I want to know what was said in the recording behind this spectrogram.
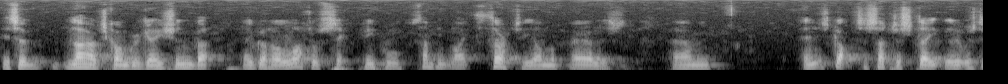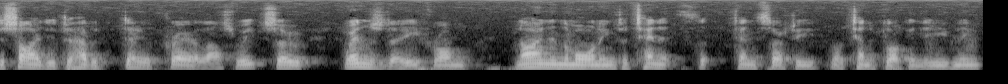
it's a large congregation, but they've got a lot of sick people, something like 30 on the prayer list. Um, and it's got to such a state that it was decided to have a day of prayer last week. So Wednesday from 9 in the morning to 10 at 10.30 or 10 o'clock in the evening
